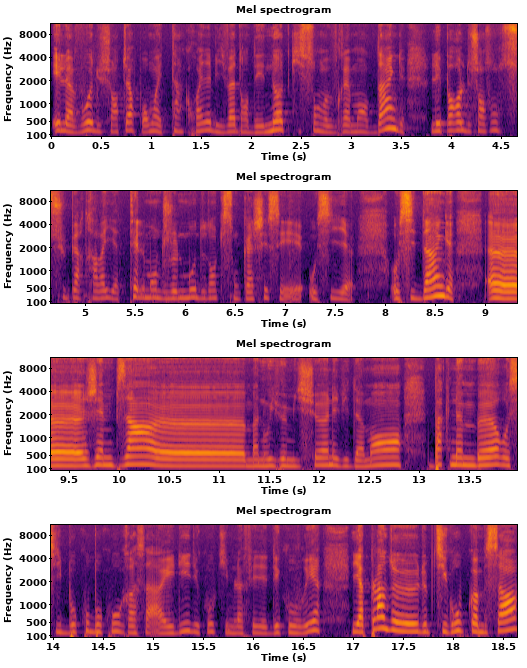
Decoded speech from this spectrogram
Et la voix du chanteur, pour moi, est incroyable. Il va dans des notes qui sont vraiment dingues. Les paroles de chansons, super travail. Il y a tellement de jeux de mots dedans qui sont cachés. C'est aussi, aussi dingue. Euh, J'aime bien euh, Man with a Mission, évidemment. Back Number aussi, beaucoup, beaucoup grâce à Heidi, du coup, qui me l'a fait découvrir. Il y a plein de, petits groupes comme ça.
